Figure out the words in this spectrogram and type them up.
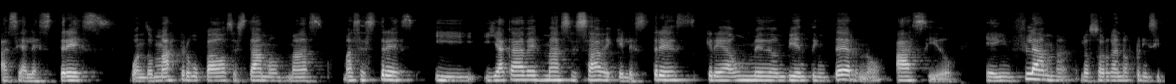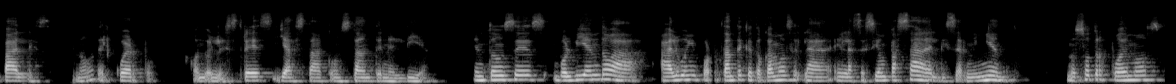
hacia el estrés. Cuando más preocupados estamos, más, más estrés. y, ya cada vez más se sabe que el estrés crea un medio ambiente interno ácido e inflama los órganos principales ¿no? del cuerpo cuando el estrés ya está constante en el día. Entonces, volviendo a, algo importante que tocamos en la sesión pasada, el discernimiento. Nosotros podemos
